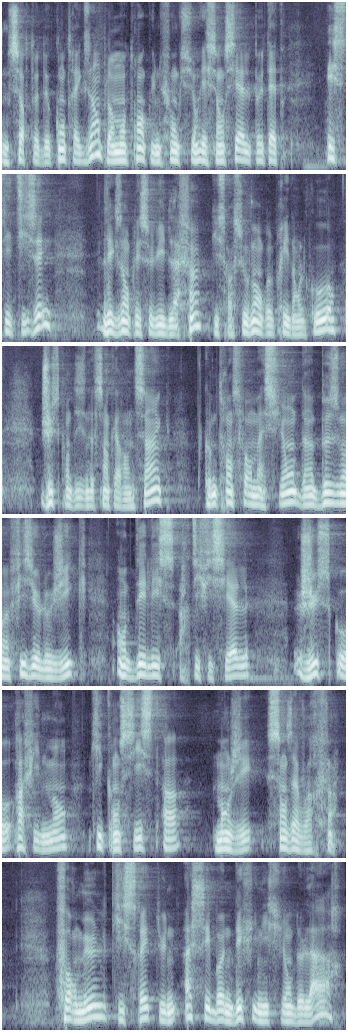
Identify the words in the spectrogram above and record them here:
une sorte de contre-exemple en montrant qu'une fonction essentielle peut être esthétisée. L'exemple est celui de la faim, qui sera souvent repris dans le cours, jusqu'en 1945, comme transformation d'un besoin physiologique en délice artificiel jusqu'au raffinement qui consiste à manger sans avoir faim. Formule qui serait une assez bonne définition de l'art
